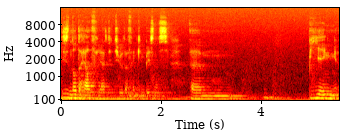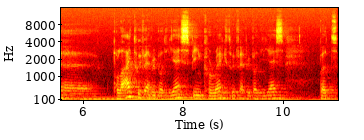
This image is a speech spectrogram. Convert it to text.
this is not a healthy attitude. I think in business, um, being uh, polite with everybody, yes. Being correct with everybody, yes. But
